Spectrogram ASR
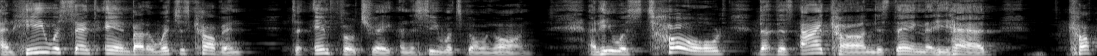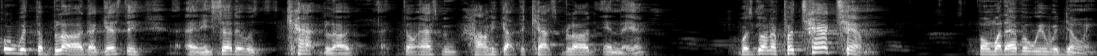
And he was sent in by the witches' coven to infiltrate and to see what's going on. And he was told that this icon, this thing that he had, coupled with the blood, I guess they, and he said it was cat blood. Don't ask me how he got the cat's blood in there, was going to protect him from whatever we were doing.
